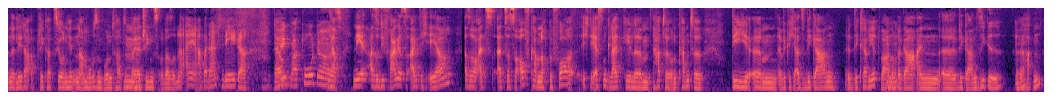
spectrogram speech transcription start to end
eine Lederapplikation hinten am Hosenbund hat, bei der Jeans oder so. Ne? Ey, aber das ist Leder. Da hängt was Totes. Ja, nee, also die Frage ist eigentlich eher, also als, als das so aufkam, noch bevor ich die ersten Gleitgele hatte und kannte, die ähm, wirklich als vegan äh, deklariert waren oder gar ein äh, vegan Siegel äh, hatten,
